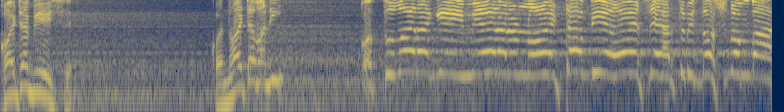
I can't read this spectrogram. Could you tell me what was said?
কয়টা বিয়ে হয়েছে? নয়টা মানি? তোমার আগে এই মেয়ের আরও নয়টা বিয়ে হয়েছে আর তুমি দশ নম্বর।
